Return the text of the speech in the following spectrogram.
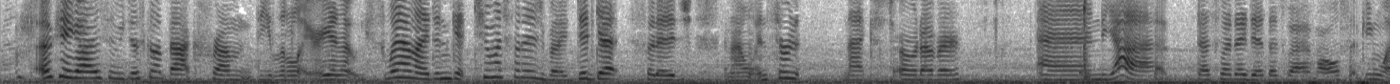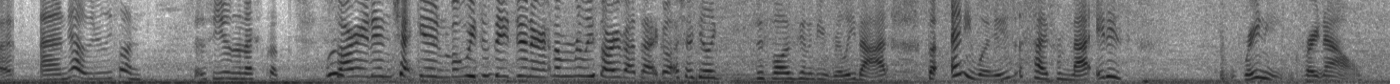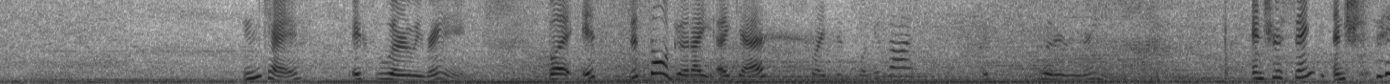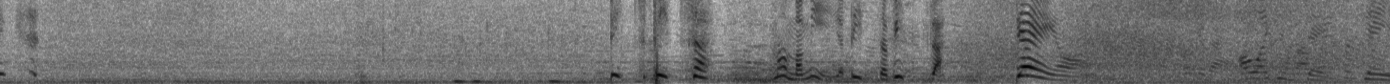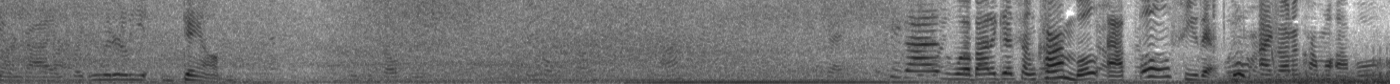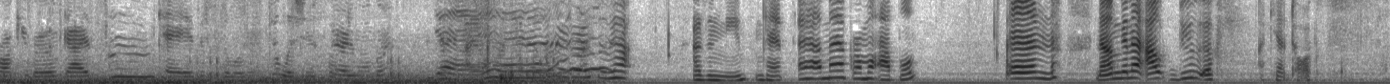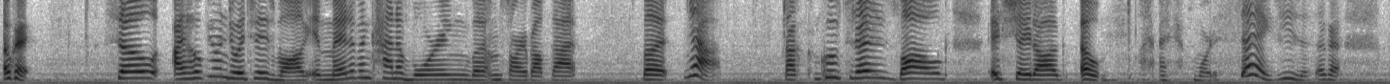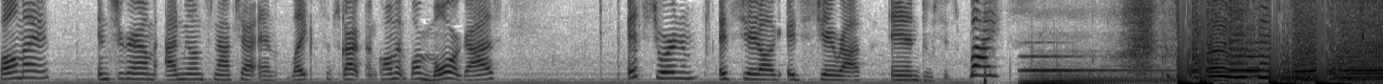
okay guys, so we just got back from the little area that we swam. I didn't get too much footage, but I did get footage and I will insert next or whatever. And yeah, that's what I did. That's why I'm all soaking wet. And yeah, it was really fun. So see you in the next clip. Woo. Sorry I didn't check in, but we just ate dinner and I'm really sorry about that. Gosh, I feel like this vlog is gonna be really bad. But anyways, aside from that, it is raining right now. Okay. It's literally raining. But it's it's all good, I, I guess. Like, just look at that. It's literally raining. Interesting. Interesting. pizza, pizza. Mamma mia, pizza, pizza. Damn. All I can say, damn, guys. Like, literally, damn. Okay guys, we're about to get some caramel apple. See you there. Ooh, I got a caramel apple, Rocky Road, guys. Mm, okay, this still looks delicious. Yeah, you want to go? Yeah. Okay guys, so yeah, as in me. Okay, I have my caramel apple. And now I'm gonna outdo. Uh, I can't talk. Okay. So I hope you enjoyed today's vlog. It may have been kind of boring, but I'm sorry about that. But yeah, that concludes today's vlog. It's J Dog. Oh, I have more to say. Jesus. Okay. Follow my Instagram, add me on Snapchat, and like, subscribe, and comment for more, guys. It's Jordan. It's J Dog. It's J Raff. And deuces. Bye. Bye.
